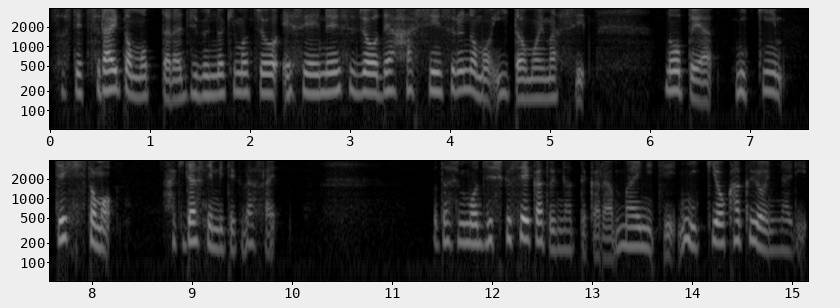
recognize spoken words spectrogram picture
そして辛いと思ったら自分の気持ちを SNS 上で発信するのもいいと思いますし、ノートや日記にぜひとも吐き出してみてください。私も自粛生活になってから毎日日記を書くようになり、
